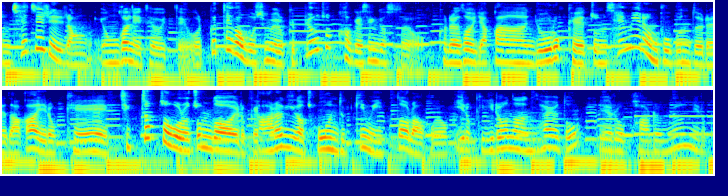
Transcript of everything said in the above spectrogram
좀 체질이랑 연관이 되어 있대요. 끝에 가 보시면 이렇게 뾰족하게 생겼어요. 그래서 약간 이렇게 좀 세밀한 부분들에다가 이렇게 직접적으로 좀 더 이렇게 바르기가 좋은 느낌이 있더라고요. 이렇게 일어나는 살도 얘로 바르면 이렇게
